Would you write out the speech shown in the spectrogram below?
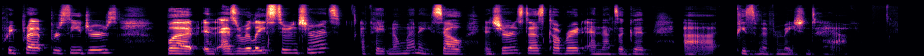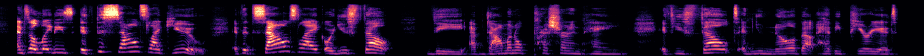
pre prep procedures, but as it relates to insurance, I paid no money. So insurance does cover it, and that's a good uh, piece of information to have. And so, ladies, if this sounds like you, if it sounds like or you felt the abdominal pressure and pain, if you felt and you know about heavy periods,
